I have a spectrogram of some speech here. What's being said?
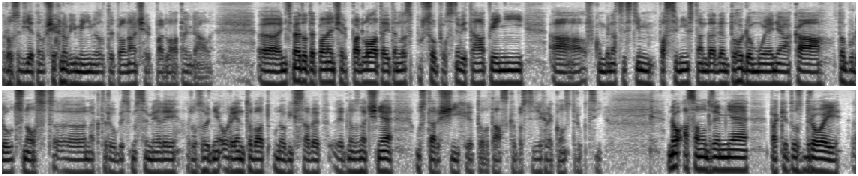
rozvíjet, nebo všechno vyměníme za teplná čerpadla a tak dále. E, nicméně to teplné čerpadlo a tady tenhle způsob vlastně vytápění a v kombinaci s tím pasivním standardem toho domu je nějaká ta budoucnost, e, na kterou bychom se měli rozhodně orientovat u nových staveb. Jednoznačně u starších je to otázka prostě těch rekonstrukcí. No a samozřejmě pak je to zdroj eh,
